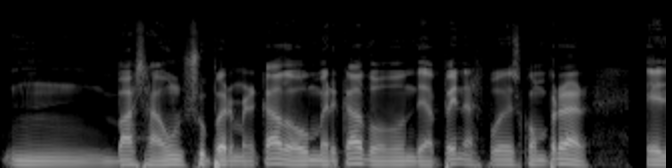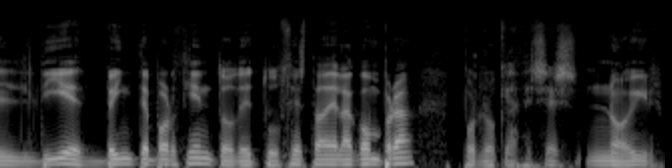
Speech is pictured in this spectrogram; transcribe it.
mm, vas a un supermercado o un mercado donde apenas puedes comprar el 10-20% de tu cesta de la compra, pues lo que haces es no ir,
